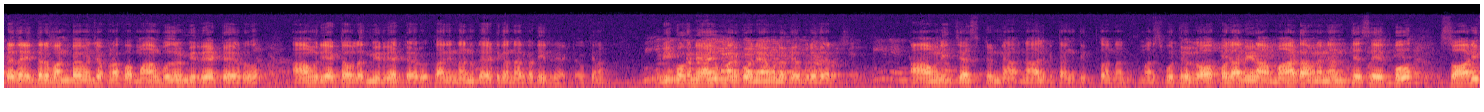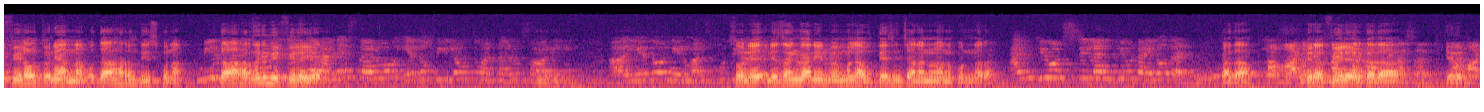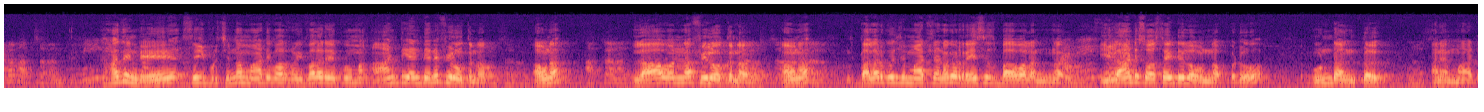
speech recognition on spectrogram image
బ్రదర్ ఇద్దరు వన్ బై వన్ చెప్పిన? మా బదులు మీరు రియాక్ట్ అయ్యారు. ఆమె రియాక్ట్ అవ్వలేదు మీరు రియాక్ట్ అయ్యారు. కానీ నన్ను డైరెక్ట్గా అన్నారు కాబట్టి నేను రియాక్ట్ ఓకేనా? మీకు ఒక న్యాయం మనకు ఒక న్యాయం ఉండదు కదా బ్రదర్ ఆమెని జస్ట్ నాలుగు టంగ్ తిప్పుతున్నాను మనస్ఫూర్తిగా లోపల నేను ఆ మాట ఆమెను అన్నంతసేపు సారీ ఫీల్ అవుతూనే అన్నా. ఉదాహరణ తీసుకున్నా. ఉదాహరణకు మీరు ఫీల్ అయ్యారు అనేస్తారు ఏదో ఫీల్ అవుతూ అన్నారు సారీ ఏదో నేను మనస్ఫూర్తిగా సో ని- నిజంగా నేను మిమ్మల్ని ఉద్దేశించానని అనుకుంటున్నారా? I'm cute still I'm cute I know that కదా? ఆ మాట మీరు ఫీల్ అయ్యారు కదా. కాదండి. సో ఇప్పుడు చిన్న మాట ఇవాళ ఇవాళ రేపు మా ఆంటీ అంటేనే ఫీల్ అవుతున్నారు. అవును. లావ్ అన్నా ఫీల్ అవుతున్నారు. అవునా? కలర్ గురించి మాట్లాడినా కూడా రేసెస్ బావాలి అంటున్నారు. ఇలాంటి సొసైటీలో ఉన్నప్పుడు గుండ్ అంకుల్ అనే మాట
